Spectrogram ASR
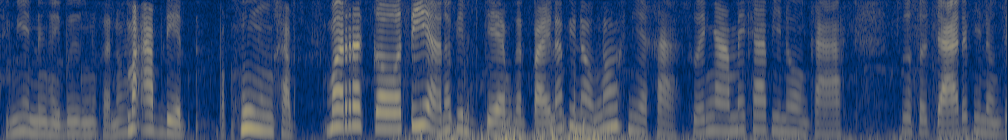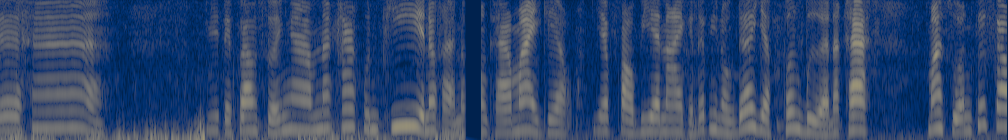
สิมีนหนึงให้เบิ้งเนาะค่ะเนาะมาอัปเดตบักฮุงค่ะ มระกอเตี้ยนะพี่แจมกันไปนะพี่น้องเนาะเนี่ยค่ะ สวยงามไหมคะพี่น้องค่ะสวนสจาเด้อพี่น้องเด้อฮ่ามีแต่ความสวยงามนะคะคุณพี่เนาะค่ะน้องขาไม่แก้วอย่าเฝ้าเบียร์นายกันเด้อพี่น้องเด้ออย่าเพิ่งเบื่อนะคะ มาสวนคือเก้า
